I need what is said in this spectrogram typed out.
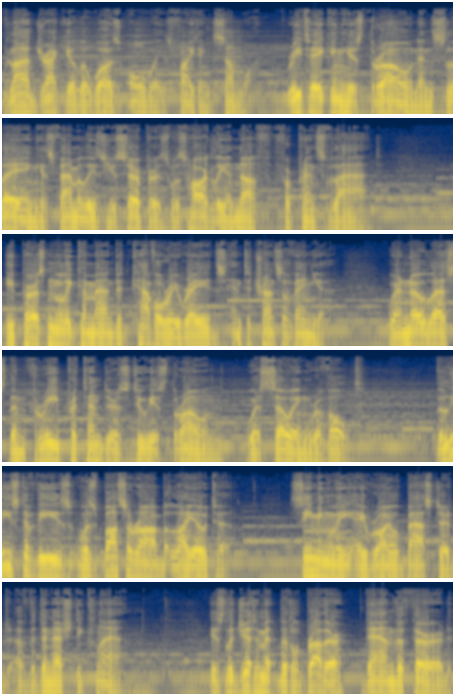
Vlad Dracula was always fighting someone. Retaking his throne and slaying his family's usurpers was hardly enough for Prince Vlad. He personally commanded cavalry raids into Transylvania, where no less than three pretenders to his throne were sowing revolt. The least of these was Basarab Laiota, seemingly a royal bastard of the Daneshti clan. His legitimate little brother, Dan III,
